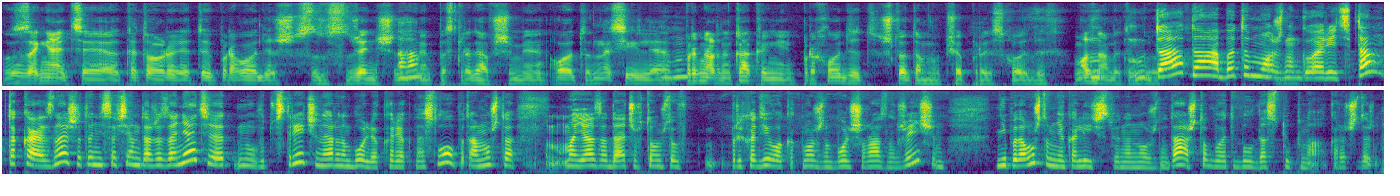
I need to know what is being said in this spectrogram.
занятия, которые ты проводишь с, с женщинами, ага. пострадавшими от насилия, угу. примерно как они проходят, что там вообще происходит? Можно об этом говорить? Да, да, об этом можно да. говорить. Там такая, знаешь, это не совсем даже занятие, ну вот встреча, наверное, более корректное слово, потому что моя задача в том, что приходило как можно больше разных женщин, не потому, что мне количественно нужно, да, а чтобы это было доступно. Короче, даже, угу.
